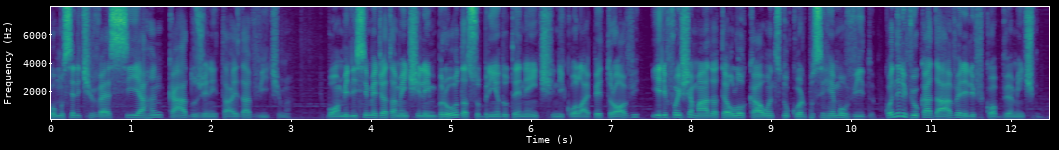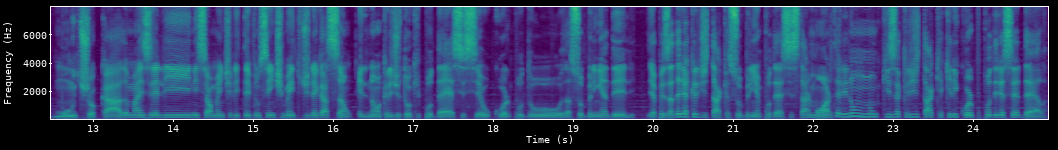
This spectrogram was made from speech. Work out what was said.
como se ele tivesse arrancado os genitais da vítima. Bom, a milícia imediatamente lembrou da sobrinha do tenente, Nikolai Petrov, e ele foi chamado até o local antes do corpo ser removido. Quando ele viu o cadáver, ele ficou obviamente muito chocado, mas ele inicialmente ele teve um sentimento de negação. Ele não acreditou que pudesse ser o corpo do, da sobrinha dele. E apesar dele acreditar que a sobrinha pudesse estar morta, ele não, não quis acreditar que aquele corpo poderia ser dela.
